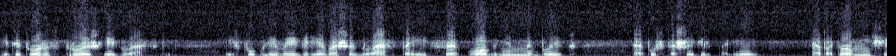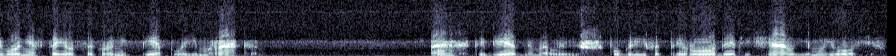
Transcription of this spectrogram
и ты тоже строишь ей глазки. И в пугливой игре ваших глаз стоится огненный бык, опустошитель полей, а потом ничего не остается, кроме пепла и мрака. «Ах ты, бедный малыш!» — пуглив от природы, отвечал ему Иосиф.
